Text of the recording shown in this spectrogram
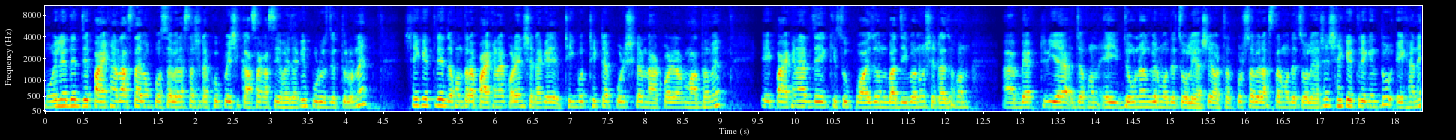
মহিলাদের যে পায়খানা রাস্তা এবং প্রস্রাবের রাস্তা সেটা খুব বেশি কাছাকাছি হয়ে থাকে পুরুষদের তুলনায়। সেক্ষেত্রে যখন তারা পায়খানা করেন সেটাকে ঠিক ঠিকঠাক পরিষ্কার না করার মাধ্যমে এই পায়খানার যে কিছু পয়জন বা জীবাণু, সেটা যখন ব্যাকটেরিয়া যখন এই যৌনাঙ্গের মধ্যে চলে আসে, অর্থাৎ প্রস্রাবের রাস্তার মধ্যে চলে আসে, সেক্ষেত্রে কিন্তু এখানে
